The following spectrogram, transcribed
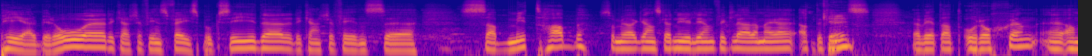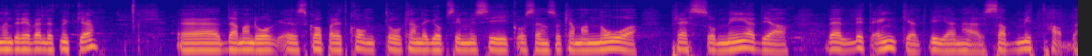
PR-byråer, det kanske finns Facebook-sidor, det kanske finns eh, Submit Hub som jag ganska nyligen fick lära mig att det Okej. finns. Jag vet att Orochen eh, använder det väldigt mycket. Eh, där man då eh, skapar ett konto och kan lägga upp sin musik och sen så kan man nå press och media väldigt enkelt via den här Submit Hub.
